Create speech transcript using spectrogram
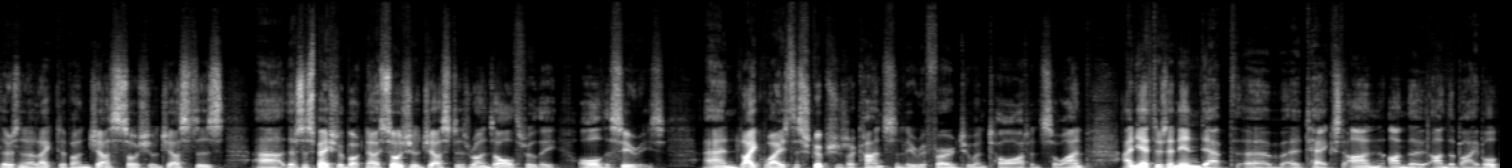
there's an elective on just social justice, uh, there's a special book. Now, social justice runs all through the all the series. And likewise, the scriptures are constantly referred to and taught and so on. And yet, there's an in depth uh, text on, on, the, on the Bible,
